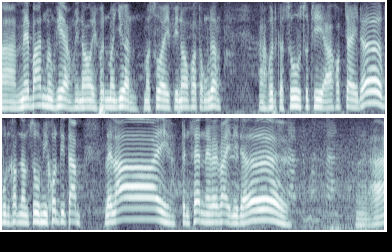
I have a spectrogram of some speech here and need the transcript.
อ่าแม่บ้านเมืองเพียงพี่น้องเอ้ยเพิ่นมาเยือนมาช่วยพี่น้องพอตรงเรื่องอ่าเพิ่นก็สู้สุดที่อ่าขอบใจเด้อบุญคำนำสู้มีคนติดตามหลายๆเป็นเส้นในไว้ๆนี่เด้อฝากจำพรฝากอ่า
